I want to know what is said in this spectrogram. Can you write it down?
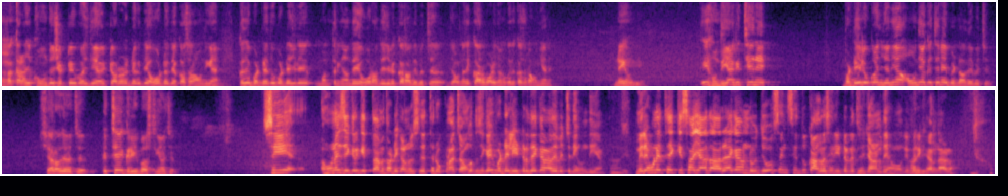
ਆ ਘਰਾਂ 'ਚ ਖੂਨ ਦੇ ਛਿੱਟੇ ਵੱਜਦੇ ਆ ਇੱਟਾਂ ਰੋੜੇ ਡਿੱਗਦੇ ਆ ਹੋਰ ਡਿੱਗਦੇ ਕਸਰਾਂ ਹੁੰਦੀਆਂ। ਕਦੇ ਵੱਡੇ ਤੋਂ ਵੱਡੇ ਜਿਹੜੇ ਮੰਤਰੀਆਂ ਦੇ ਹੋਰਾਂ ਦੇ ਜਿਹੜੇ ਘਰਾਂ ਦੇ ਵਿੱਚ ਜਾਂ ਉਹਨਾਂ ਦੇ ਘਰ ਵਾਲੀਆਂ ਨੂੰ ਕਦੇ ਕਸਰਾਂ ਹੋਈਆਂ ਨੇ? ਨਹੀਂ ਹੁੰਦੀਆਂ। ਇਹ ਹੁੰਦੀਆਂ ਕਿੱਥੇ ਨੇ? ਵੱਡੇ ਲੋਕਾਂ ਦੀਆਂ ਜਾਂਦੀਆਂ ਆਉਂਦੀਆਂ ਕਿੱਥੇ ਨੇ ਪਿੰਡਾਂ ਦੇ ਵਿੱਚ ਸ਼ਹਿਰਾਂ ਦੇ ਵਿੱਚ ਕਿੱਥੇ ਗਰੀਬ ਬਸਤੀਆਂ 'ਚ? ਤੁਸੀਂ ਹੁਣੇ ਜ਼ਿਕਰ ਕੀਤਾ ਮੈਂ ਤੁਹਾਡੀ ਗੱਲ ਨੂੰ ਇਸ ਇੱਥੇ ਰੋਕਣਾ ਚਾਹੂੰਗਾ। ਤੁਸੀਂ ਕਹੀ ਵੱਡੇ ਲੀਡਰ ਦੇ ਘਰਾਂ ਦੇ ਵਿੱਚ ਨਹੀਂ ਹੁੰਦੀਆਂ। ਮੇਰੇ ਹੁਣ ਇੱਥੇ ਕਿੱਸਾ ਯਾਦ ਆ ਰਿਹਾ ਹੈਗਾ ਨਵਜੋਤ ਸਿੰਘ ਸਿੱਧੂ ਕਾਂਗਰਸੀ ਲੀਡਰ ਨੇ ਤੁਸੀਂ ਜਾਣਦੇ ਹੋਵੋਗੇ ਮੇਰੇ ਖਿਆਲ ਨਾਲ।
